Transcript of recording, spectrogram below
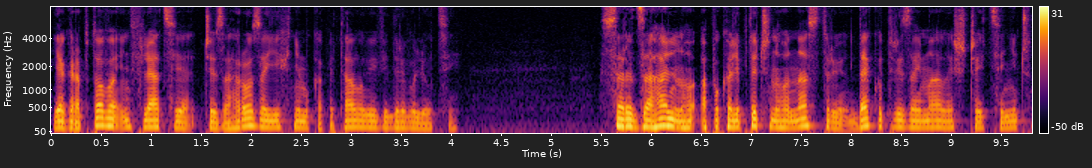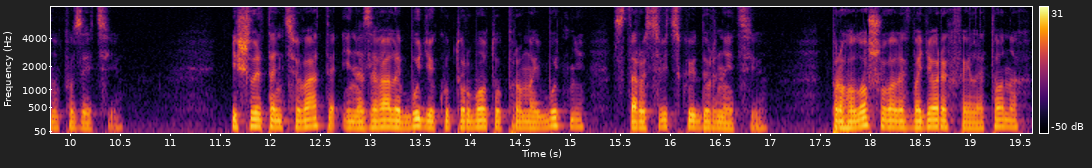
як раптова інфляція чи загроза їхньому капіталові від революції. Серед загального апокаліптичного настрою декотрі займали ще й цинічну позицію. Ішли танцювати і називали будь-яку турботу про майбутнє старосвітською дурницею, проголошували в бадьорих фейлетонах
